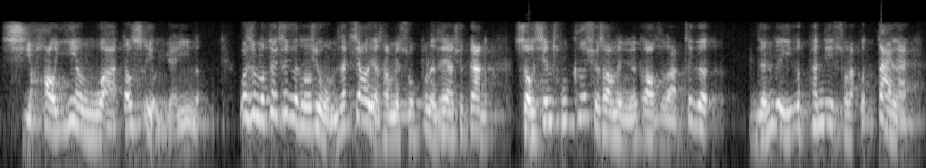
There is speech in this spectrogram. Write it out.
喜好、厌恶啊，都是有原因的。为什么对这个东西我们在教养上面说不能这样去干呢？首先从科学上面，你就告诉他，这个人的一个喷嚏出来会带来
